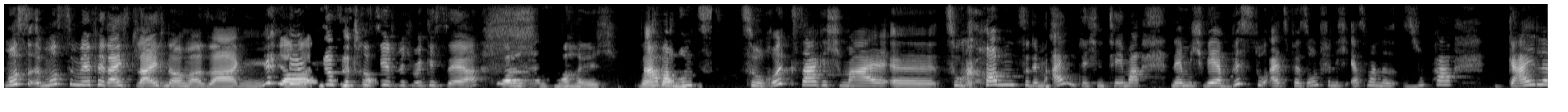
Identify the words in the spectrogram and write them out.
musst, musst du mir vielleicht gleich nochmal sagen. Ja, das interessiert mich wirklich sehr. Ja, das mache ich. Aber um, zurück, sage ich mal, äh, zu kommen zu dem eigentlichen Thema, nämlich wer bist du als Person, finde ich erstmal eine super geile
